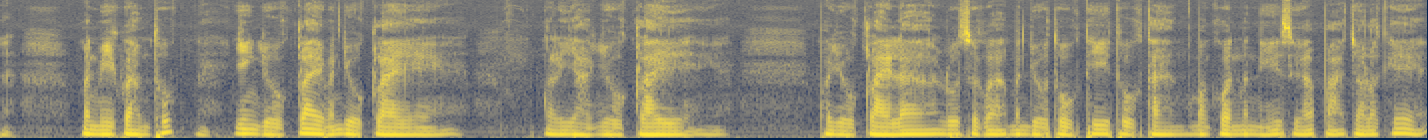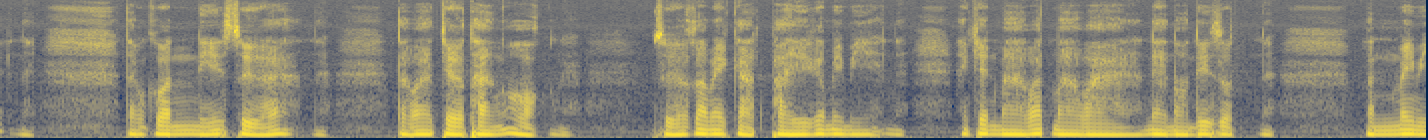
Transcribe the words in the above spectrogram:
นะมันมีความทุกข์นะยิ่งอยู่ใกล้มันอยู่ไกล มันเลยอยากอยู่ไกล พออยู่ไกลแล้วรู้สึกว่ามันอยู่ถูกที่ถูกทาง บางคนมันหนีเสือป่าจระเข้แต่บางคนหนีเสือ แต่ว่าเจอทางออก เสือก็ไม่กัดภัยก็ไม่มีอย่างเช่นมาวัดมาวาแน่นอนที่สุด มันไม่มี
